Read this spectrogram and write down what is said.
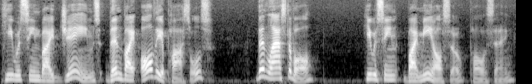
he was seen by James, then by all the apostles. Then, last of all, he was seen by me also, Paul is saying,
